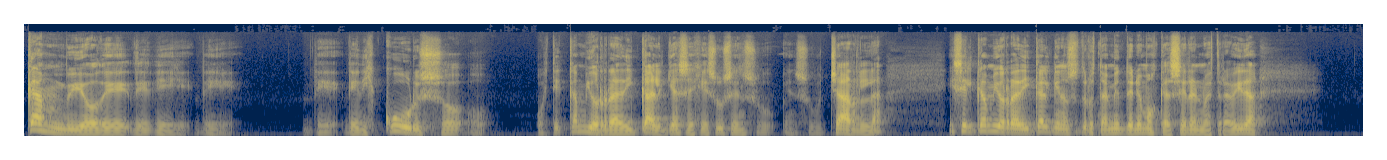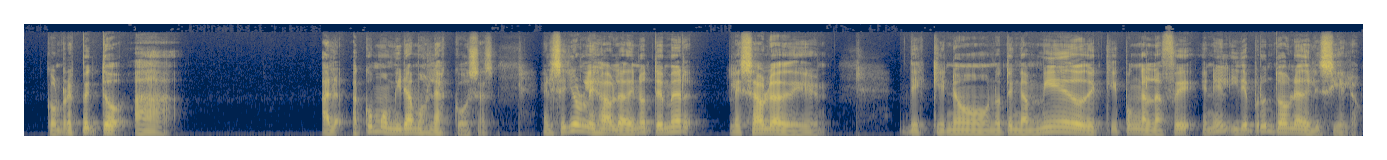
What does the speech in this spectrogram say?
cambio de, discurso o, este cambio radical que hace Jesús en su charla, es el cambio radical que nosotros también tenemos que hacer en nuestra vida con respecto a, a, cómo miramos las cosas. El Señor les habla de no temer, les habla de, de que no, no tengan miedo, de que pongan la fe en Él y de pronto habla del cielo.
